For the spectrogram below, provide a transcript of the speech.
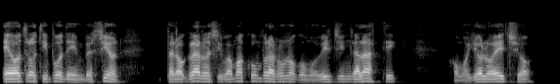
es otro tipo de inversión. Pero claro, si vamos a comprar uno como Virgin Galactic, como yo lo he hecho,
